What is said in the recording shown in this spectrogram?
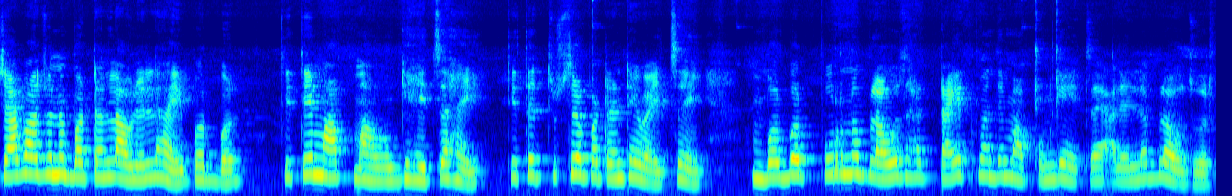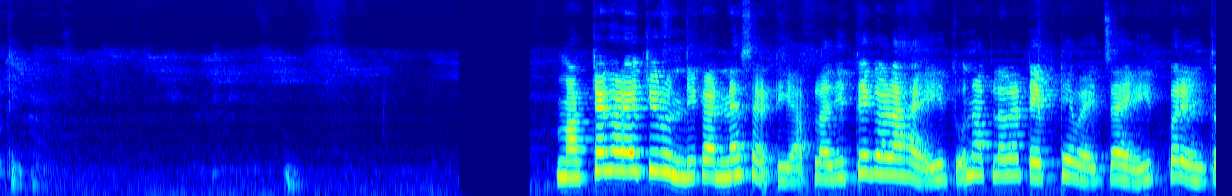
ज्या बाजूने बटन लावलेलं आहे बरोबर तिथे माप माव घ्यायचं आहे. तिथे दुसरं बटन ठेवायचं आहे. बरोबर पूर्ण ब्लाऊज हा टाईटमध्ये मापून घ्यायचा आहे आलेल्या ब्लाऊजवरती. मागच्या गळ्याची रुंदी काढण्यासाठी आपला जिथे गळा आहे इथून आपल्याला टेप ठेवायचा आहे. इथपर्यंत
